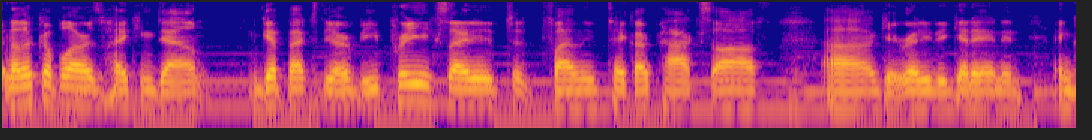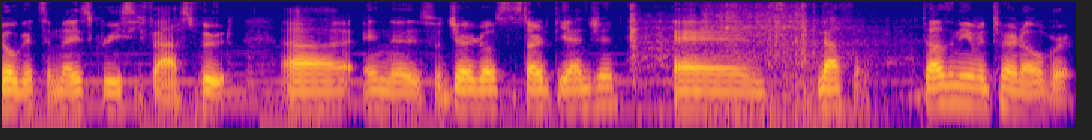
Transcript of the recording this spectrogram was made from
Another couple hours of hiking down. Get back to the RV, pretty excited to finally take our packs off, uh, get ready to get in and, and go get some nice greasy fast food. Uh, and uh, so Jared goes to start the engine, and nothing. Doesn't even turn over.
